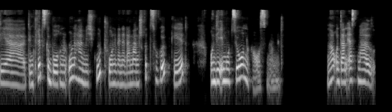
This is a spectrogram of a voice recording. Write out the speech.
der, dem Krebsgeborenen unheimlich gut tun, wenn er da mal einen Schritt zurückgeht und die Emotionen rausnimmt. Ne? Und dann erstmal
